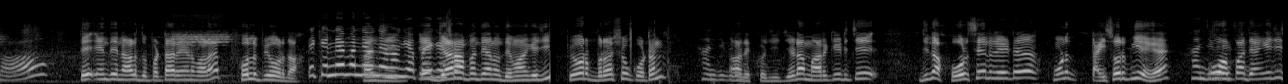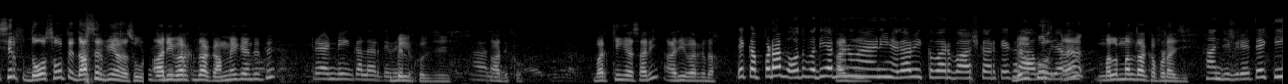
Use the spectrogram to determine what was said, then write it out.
ਵਾਓ। ਤੇ ਇਹਦੇ ਨਾਲ ਦੁਪੱਟਾ ਰਹਿਣ ਵਾਲਾ ਫੁੱਲ ਪਿਓਰ ਦਾ। ਤੇ ਕਿੰਨੇ ਬੰਦਿਆਂ ਨੂੰ ਦੇਵਾਂਗੇ ਆਪਾਂ ਇਹ 11 ਬੰਦਿਆਂ ਨੂੰ ਦੇਵਾਂਗੇ ਜੀ ਪਿਓਰ ਬ੍ਰਸ਼ੋ ਕੋਟਨ ਹਾਂਜੀ ਆ ਦੇਖੋ ਜੀ ਜਿਹੜਾ ਮਾਰਕੀਟ 'ਚ ਜਿਹਦਾ ਹੋਲਸੇਲ ਰੇਟ ਹੁਣ 250 ਰੁਪਏ ਹੈਗਾ ਹਾਂਜੀ ਉਹ ਆਪਾਂ ਦੇਾਂਗੇ ਜੀ ਸਿਰਫ 200 ਤੇ 10 ਰੁਪਈਆਂ ਦਾ ਸੂਟ। ਆਰੀ ਵਰਕ ਦਾ ਕੰਮ ਹੈ ਕਹਿੰਦੇ ਤੇ? ਟ੍ਰੈਂਡਿੰਗ ਕਲਰ ਦੇ ਵਿੱਚ। ਬਿਲਕੁਲ ਜੀ। ਆ ਦੇਖੋ। ਵਰਕਿੰਗ ਹੈ ਸਾਰੀ ਆਰੀ ਵਰਕ ਦਾ। ਤੇ ਕੱਪੜਾ ਬਹੁਤ ਵਧੀਆ ਮੈਨੂੰ ਐ ਨਹੀਂ ਹੈਗਾ ਵੀ ਇੱਕ ਵਾਰ ਵਾਸ਼ ਕਰਕੇ ਖਰਾਬ ਹੋ ਬਿਲਕੁਲ ਜਾਣਾ। ਐਂ ਮਲਮਲ ਦਾ ਕਪੜਾ ਜੀ। ਹਾਂਜੀ ਵੀਰੇ ਤੇ ਕੀ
